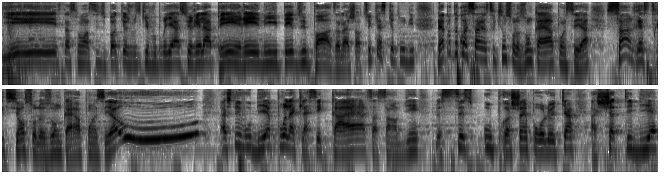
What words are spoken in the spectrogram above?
Yeah, c'est à ce moment-ci du pod que je vous dis que vous pourriez assurer la pérennité du pod en achetant tu qu'est-ce que tu dis n'importe quoi sans restriction sur le zonecarrière.ca sans restriction sur le zonecarrière.ca ouh achetez vos billets pour la classique KR ça s'en vient le 6 août prochain pour le camp. Achète tes billets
